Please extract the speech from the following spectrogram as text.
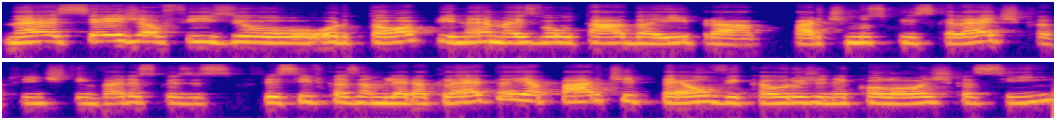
né? Seja o físio ortop, né? Mais voltado aí para a parte musculoesquelética, a gente tem várias coisas específicas na mulher atleta, e a parte pélvica, uroginecológica, assim,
